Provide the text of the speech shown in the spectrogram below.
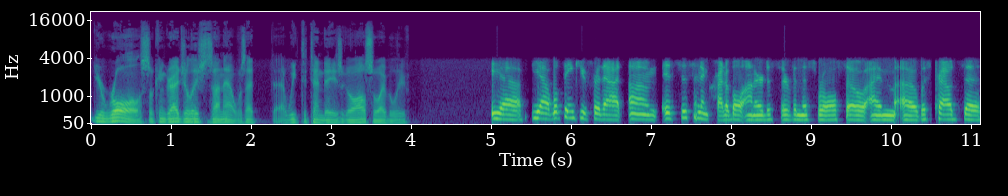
your role. So, congratulations on that. Was that a week to ten days ago? Also, I believe. Yeah, yeah. Well, thank you for that. Um, it's just an incredible honor to serve in this role. So I'm uh, was proud to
